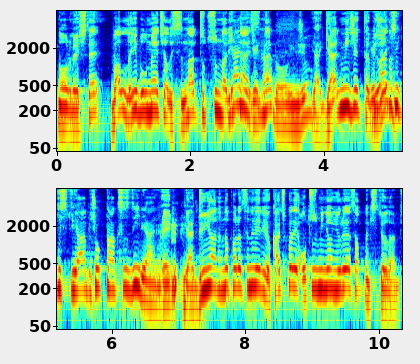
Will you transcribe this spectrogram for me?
Norveç'te. Vallahi bulmaya çalışsınlar, tutsunlar, ikna Gelmeyecek etsinler. abi o oyuncu. Ya gelmeyecek tabii E, canım. Leipzig istiyor abi çok da haksız değil yani. E, ya dünyanın da parasını veriyor. Kaç paraya? 30 milyon euroya satmak istiyorlarmış.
